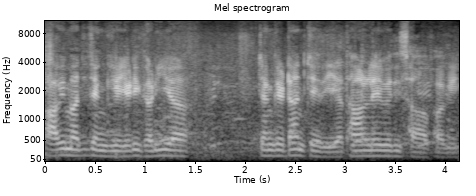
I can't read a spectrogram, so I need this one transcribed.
ਆ ਵੀ ਮੱਝ ਚੰਗੀ ਆ ਜਿਹੜੀ ਖੜੀ ਆ। ਚੰਗੇ ਢਾਂਚੇ ਦੀ ਆ, ਥਾਣ ਲੇਵੇ ਦੀ ਸਾਫ਼ ਆ ਗਈ।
